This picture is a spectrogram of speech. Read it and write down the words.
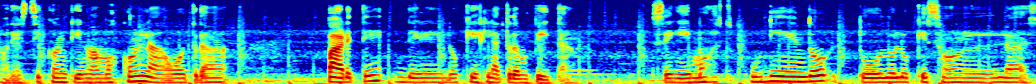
Ahora sí continuamos con la otra parte de lo que es la trompita seguimos uniendo todo lo que son las,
